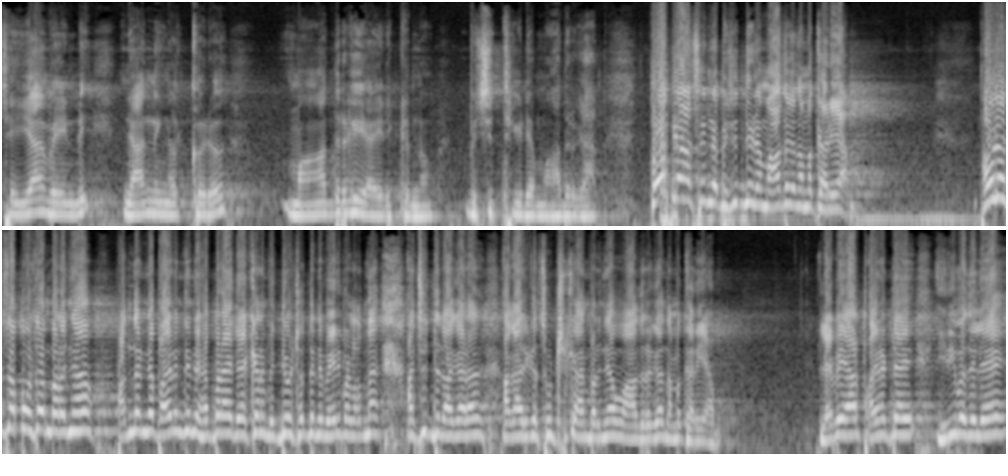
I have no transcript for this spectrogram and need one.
ചെയ്യാൻ വേണ്ടി ഞാൻ നിങ്ങൾക്കൊരു മാതൃകയായിരിക്കുന്നു. വിശുദ്ധിയുടെ മാതൃക. തോബ്യാസിന്റെ വിശുദ്ധിയുടെ മാതൃക നമുക്കറിയാം. പൗലോസ് അപ്പോസ്തലൻ പറഞ്ഞ പന്ത്രണ്ട് പതിനഞ്ചിന്റെ ഹെബ്രായ ലേഖനം വിദ്വേഷത്തിന്റെ പേര് വളർന്ന് അശുദ്ധരാകാര ആകാരിക സൂക്ഷിക്കാൻ പറഞ്ഞ മാതൃക നമുക്കറിയാം. ലബയാർ പതിനെട്ട് ഇരുപതിലെ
